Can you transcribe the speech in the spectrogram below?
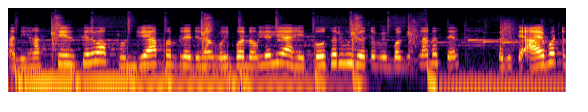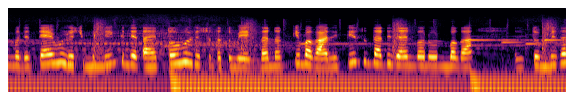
आणि हा स्टेन्सिल वापरून जी आपण रेडी रांगोळी बनवलेली आहे तो जर व्हिडिओ तुम्ही बघितला नसेल तर ते आय बटनमध्ये त्या व्हिडिओची मी लिंक देत आहे. तो व्हिडिओ सुद्धा तुम्ही एकदा नक्की बघा आणि ती सुद्धा डिझाईन बनवून बघा. आणि तुम्ही जर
